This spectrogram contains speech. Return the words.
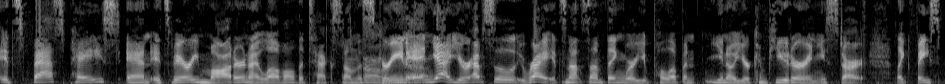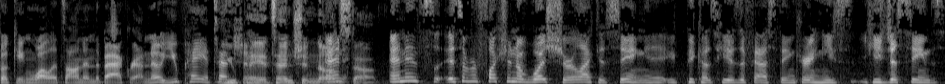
it's fast paced and it's very modern. I love all the text on the Oh, screen. yeah. And yeah, you're absolutely right. It's not something where you pull up an you know your computer and you start like Facebooking while it's on in the background. No, you pay attention. you attention. pay attention and, nonstop and it's it's a reflection of what Sherlock is seeing eh, because he is a fast thinker and he's he just sees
